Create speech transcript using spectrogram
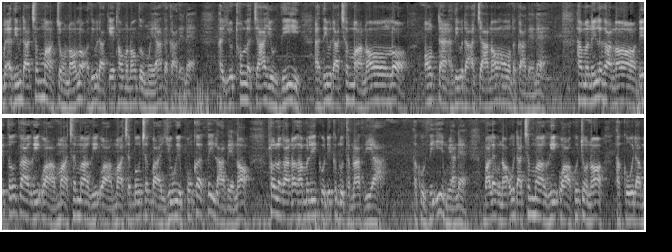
မအဒီဝဒချမကြုံနော်လို့အဒီဝဒကေထောင်းမနောင်းသူမရတကတဲ့နဲ့ဟယူထုံးလက်ကြားယူသည်အဒီဝဒချမနော်လို့အောင်တန်အဒီဝဒအကြာနော်တကတဲ့နဲ့ဟမနိလကနောဒေသုသဂိဝါမချမဂိဝါမချပုတ်ချပါယူဝိဖုန်ခတ်သိလာတယ်နော်ဖလောလကနောဟမလီကိုဒီကမလူသမလာသီယာ အခုသီအေမြာနဲ့ဘာလဲမနော်အိုဒါချမဂိဝါအခုကျွန်းနော်ဟကိုဒါမ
